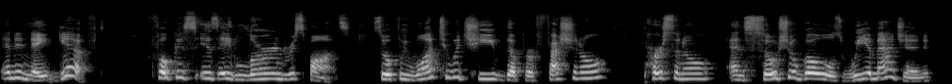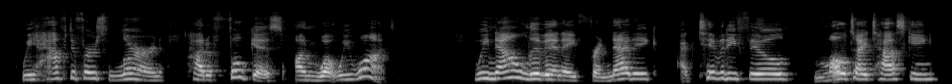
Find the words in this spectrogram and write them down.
an innate gift. Focus is a learned response. So, if we want to achieve the professional, personal, and social goals we imagine, we have to first learn how to focus on what we want. We now live in a frenetic, activity filled, multitasking,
